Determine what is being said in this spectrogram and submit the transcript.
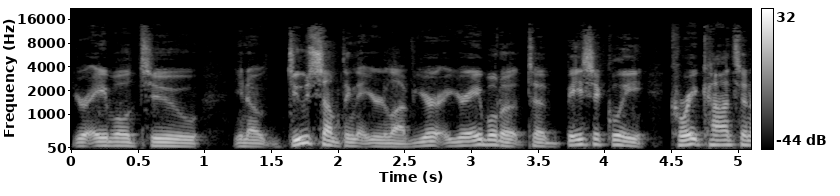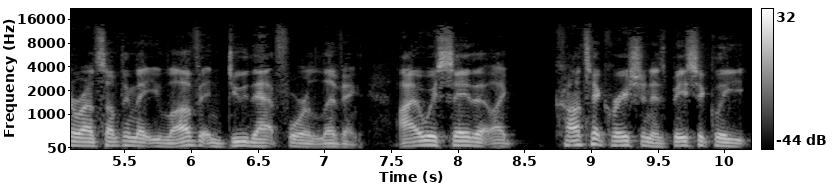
You're able to you know do something that you love. You're you're able to to basically create content around something that you love and do that for a living. I always say that like content creation is basically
